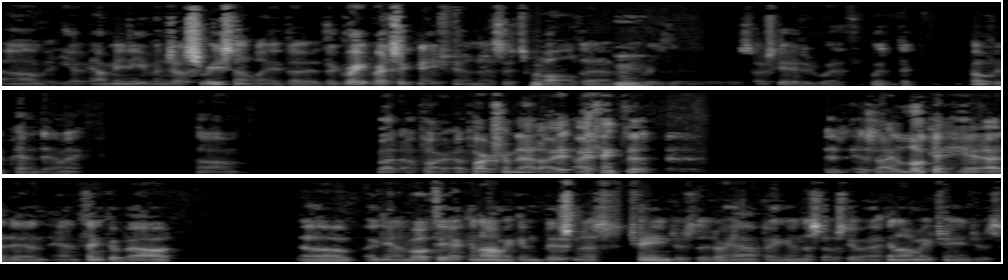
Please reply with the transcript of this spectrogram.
Um, I mean, even just recently, the, the Great Resignation, as it's called, uh, mm. associated with, with the COVID pandemic. Um, but apart apart from that, I, I think that as, I look ahead and, and think about uh, again both the economic and business changes that are happening and the socioeconomic changes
